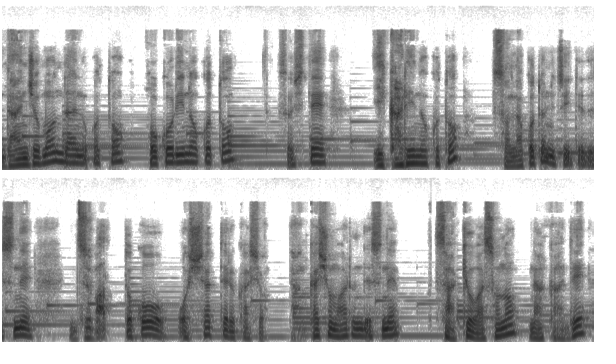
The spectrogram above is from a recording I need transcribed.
男女問題のこと、誇りのこと、そして怒りのこと、そんなことについてですね、ズバッとこうおっしゃってる箇所、何箇所もあるんですね。さあ今日はその中で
